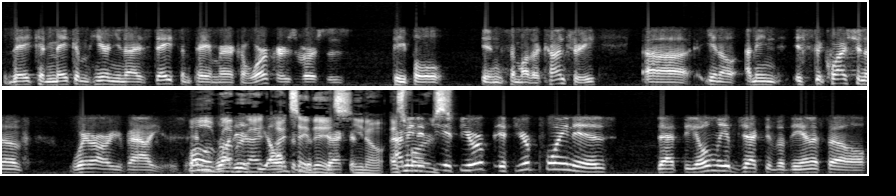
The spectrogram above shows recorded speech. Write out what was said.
They can make them here in the United States and pay American workers versus people in some other country. Uh, you know, I mean, it's the question of where are your values? and Well, what Robert, is the I- I'd ultimate say this, you know, as I mean, far if, as- if your if your point is that the only objective of the NFL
